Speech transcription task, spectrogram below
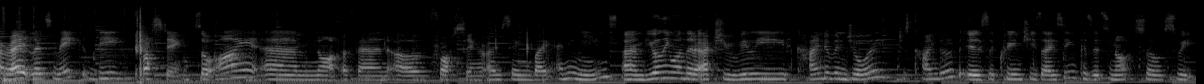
All right, let's make frosting. So I am not a fan of frosting or icing by any means. And the only one that I actually really kind of enjoy, just kind of, is a cream cheese icing because it's not so sweet.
